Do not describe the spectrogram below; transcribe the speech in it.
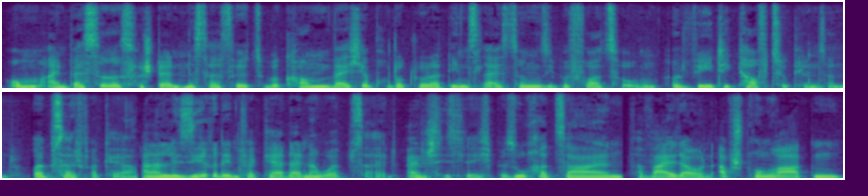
um ein besseres Verständnis dafür zu bekommen, welche Produkte oder Dienstleistungen sie bevorzugen und wie die Kaufzyklen sind. Website-Verkehr. Analysiere den Verkehr deiner Website, einschließlich Besucherzahlen, Verweildauer und Absprungraten,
